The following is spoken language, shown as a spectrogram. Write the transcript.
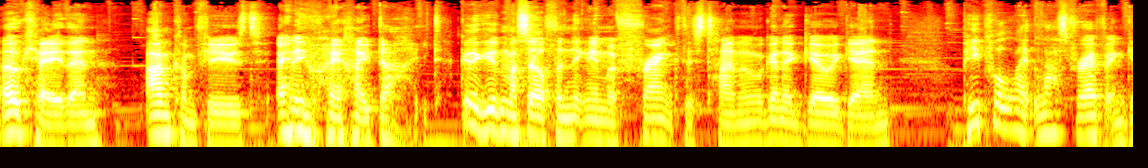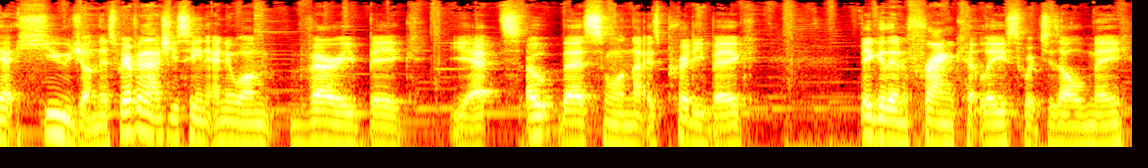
Okay then. I'm confused. Anyway, I died. Gonna give myself the nickname of Frank this time, and we're gonna go again. People like last forever and get huge on this. We haven't actually seen anyone very big yet. Oh, there's someone that is pretty big. Bigger than Frank at least, which is old me.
